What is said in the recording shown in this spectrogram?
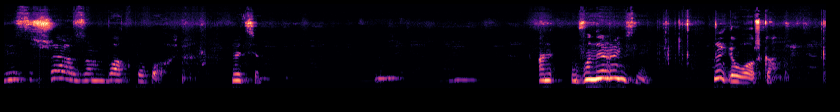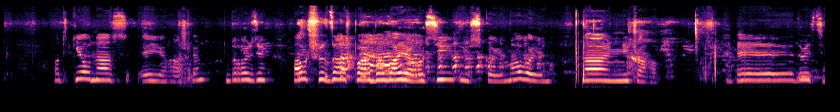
Він ще зомбак попав. Дивіться. А вони різні. Ну і ложка. Отакі у нас іграшки, друзі. А от що зараз перебиває російською мовою на нічого. Е, дивіться,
